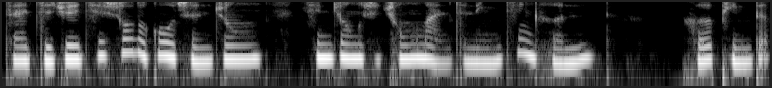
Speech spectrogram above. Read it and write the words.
在直觉接收的过程中，心中是充满着宁静和和平的。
